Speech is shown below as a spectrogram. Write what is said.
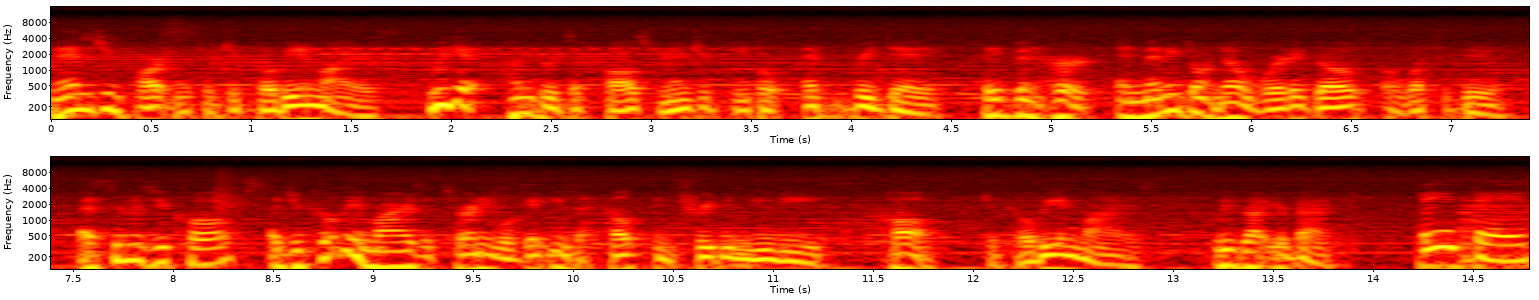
managing partner for Jacoby and Meyers. We get hundreds of calls from injured people every day. They've been hurt, and many don't know where to go or what to do. As soon as you call, a Jacoby and Meyers attorney will get you the help and treatment you need. Call Jacoby and Meyers. We've got your back. These days,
